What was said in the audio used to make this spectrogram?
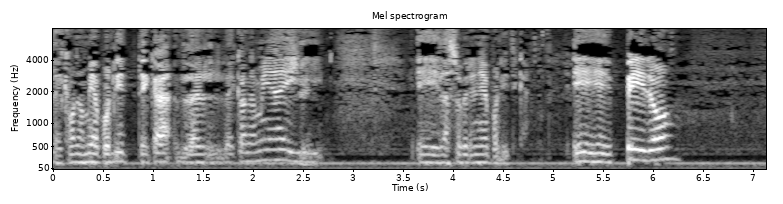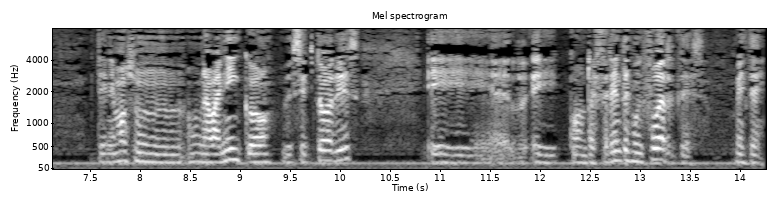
la economía política, la, la economía y Sí. eh, la soberanía política. Eh, pero tenemos un, un abanico de sectores con referentes muy fuertes. ¿Viste?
